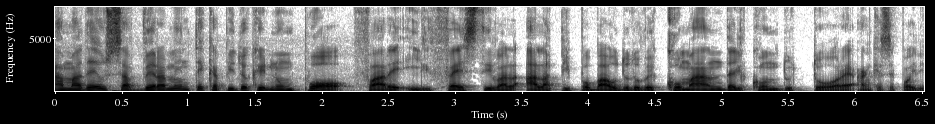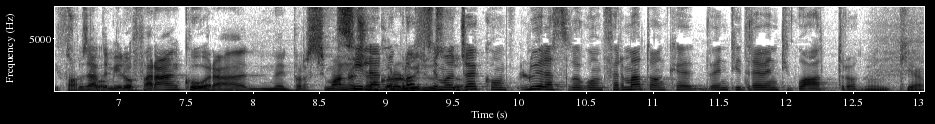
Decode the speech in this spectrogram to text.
Amadeus ha veramente capito che non può fare il festival alla Pippo Baudo dove comanda il conduttore, anche se poi di fatto... Scusatemi, lo farà ancora? Nel prossimo anno Sì, c'è l'anno ancora lui, prossimo giusto? già è conf- lui era stato confermato anche 23-24. Minchia.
